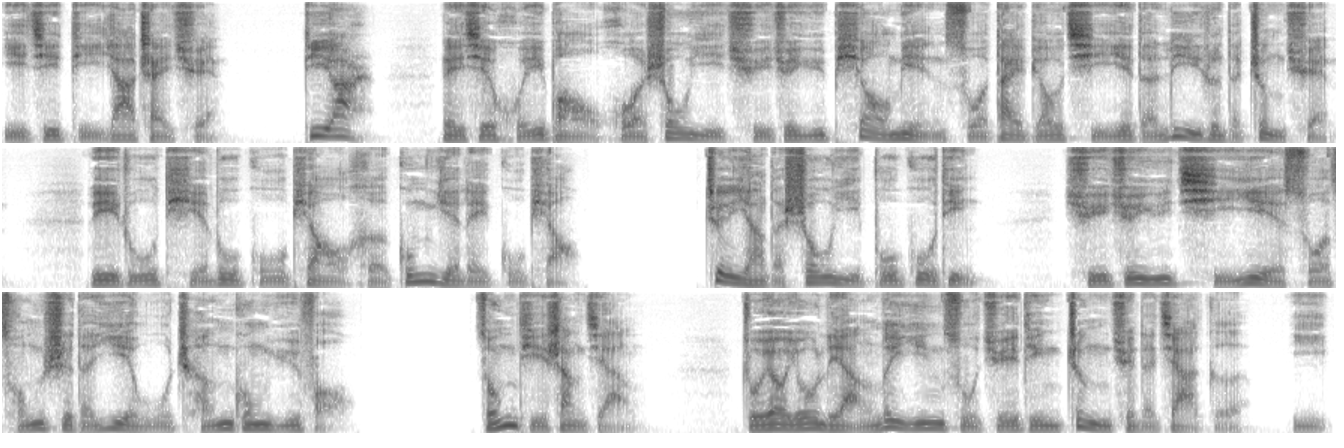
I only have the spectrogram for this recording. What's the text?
以及抵押债券；第二，那些回报或收益取决于票面所代表企业的利润的证券，例如铁路股票和工业类股票。这样的收益不固定，取决于企业所从事的业务成功与否。总体上讲，主要有两类因素决定证券的价格：一、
